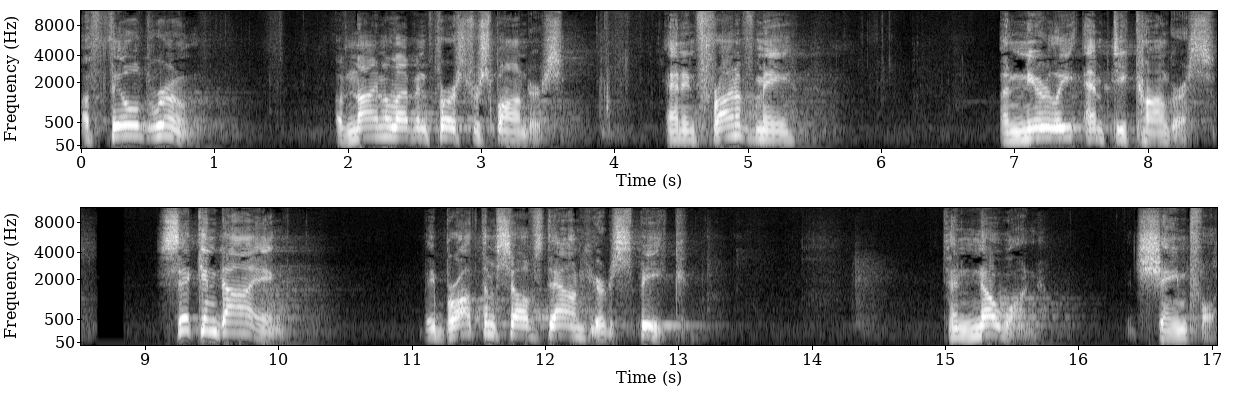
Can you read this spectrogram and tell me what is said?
a filled room of 9 11 first responders. And in front of me, a nearly empty Congress. Sick and dying, they brought themselves down here to speak. To no one, it's shameful.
